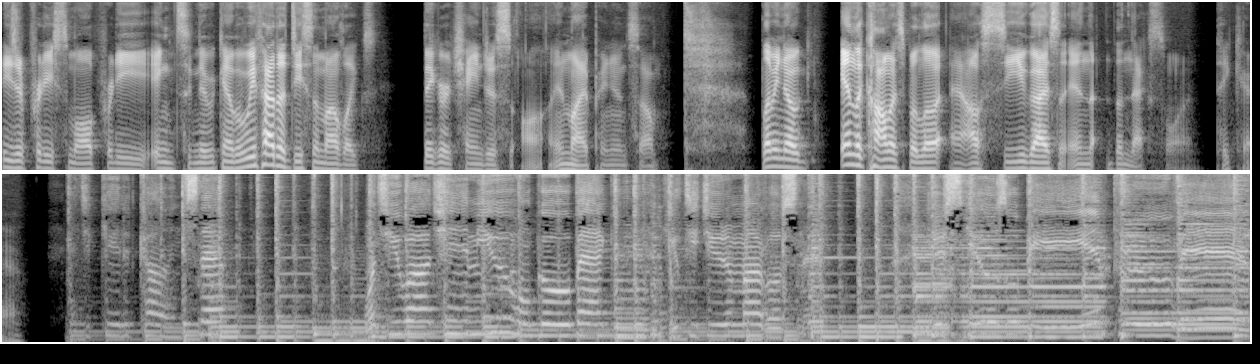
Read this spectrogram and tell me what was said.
These are pretty small, pretty insignificant, but we've had a decent amount of like bigger changes uh, in my opinion. So let me know in the comments below and I'll see you guys in the next one. Take care. Educated Colin Snap. Once you watch him, you won't go back. He'll teach you to marvel, Snap. Your skills will be improving.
